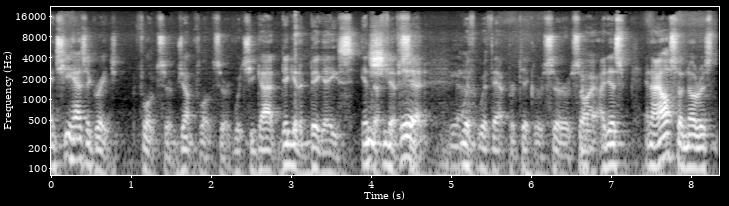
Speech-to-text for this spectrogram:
And she has a great float serve, jump float serve, which she got did get a big ace in the She fifth did, set yeah. with with that particular serve. So I, I just and I also noticed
